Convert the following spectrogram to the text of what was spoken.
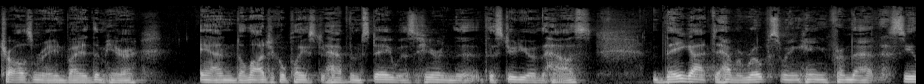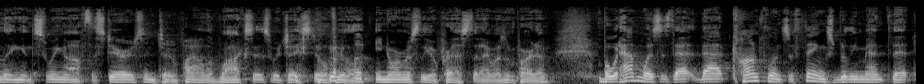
Charles and Ray invited them here, and the logical place to have them stay was here in the, the studio of the house. They got to have a rope swing hanging from that ceiling and swing off the stairs into a pile of boxes, which I still feel enormously oppressed that I wasn't part of. But what happened was is that that confluence of things really meant that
